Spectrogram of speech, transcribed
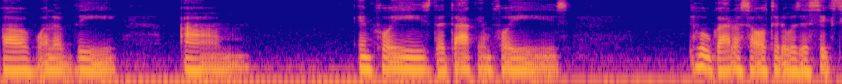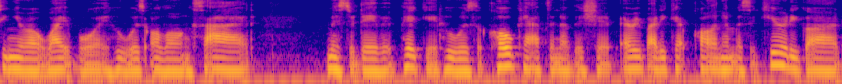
of one of the um, employees, the dock employees who got assaulted. It was a 16 year old white boy who was alongside Mr. David Pickett, who was the co captain of the ship. Everybody kept calling him a security guard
